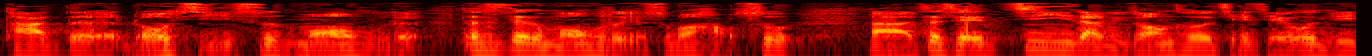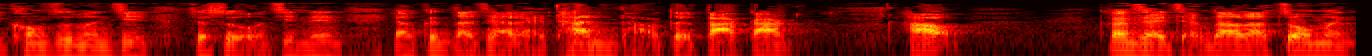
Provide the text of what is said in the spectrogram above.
它的逻辑是模糊的。但是这个模糊的有什么好处啊？这些记忆让你融合、解决问题、控制梦境，就是我们今天要跟大家来探讨的大纲。好，刚才讲到了做梦，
